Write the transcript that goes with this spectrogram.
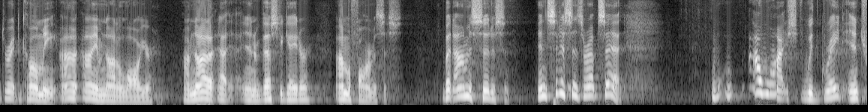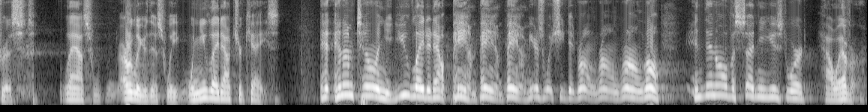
Director Comey, I, I am not a lawyer. I'm not a, a- an investigator. I'm a pharmacist. But I'm a citizen, and citizens are upset. I watched with great interest last earlier this week when you laid out your case. And, and I'm telling you, you laid it out bam, bam, bam. Here's what she did wrong, wrong, wrong, wrong. And then all of a sudden you used the word however.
